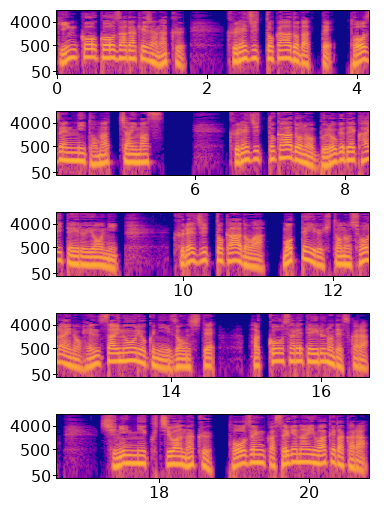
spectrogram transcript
銀行口座だけじゃなく、クレジットカードだって当然に止まっちゃいます。クレジットカードのブログで書いているように、クレジットカードは持っている人の将来の返済能力に依存して発行されているのですから、死人に口はなく、当然稼げないわけだから、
